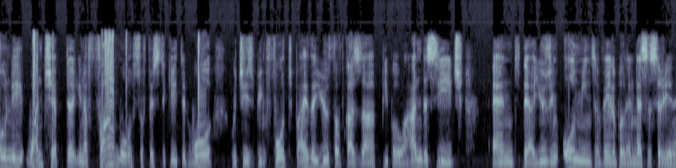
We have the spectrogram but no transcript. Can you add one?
only one chapter in a far more sophisticated war which is being fought by the youth of Gaza, people who are under siege, and they are using all means available and necessary and,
